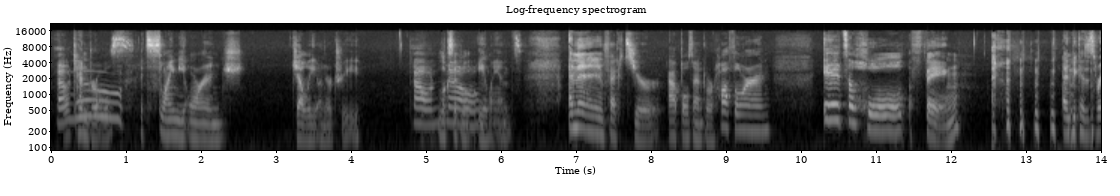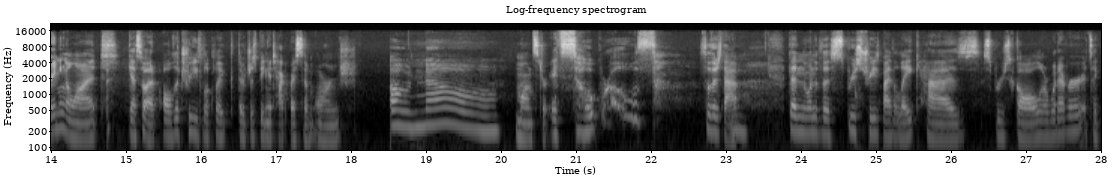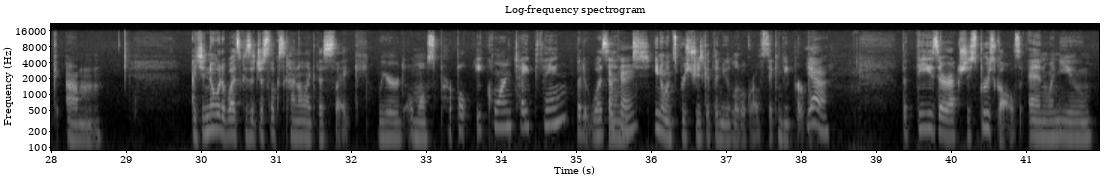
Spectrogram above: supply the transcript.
Oh no. tendrils. It's slimy orange jelly on your tree. Oh Looks no. like little aliens. And then it infects your apples and or hawthorn. It's a whole thing. and because it's raining a lot, guess what? All the trees look like they're just being attacked by some orange Oh no. monster. It's so gross. So there's that. then one of the spruce trees by the lake has spruce gall or whatever. It's like um I didn't know what it was because it just looks kind of like this like weird almost purple acorn type thing, but it wasn't. Okay. You know when spruce trees get the new little growths, they can be purple. Yeah. But these are actually spruce galls and when you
